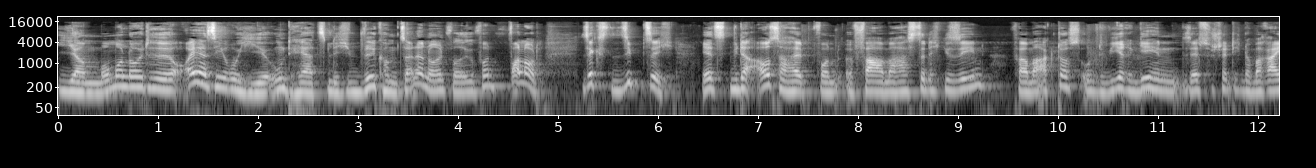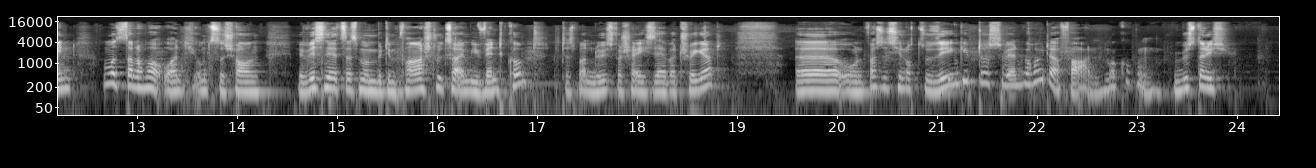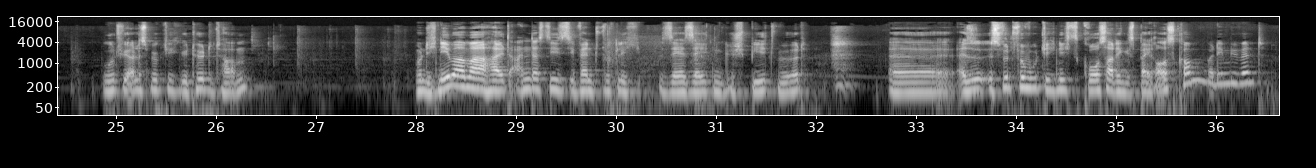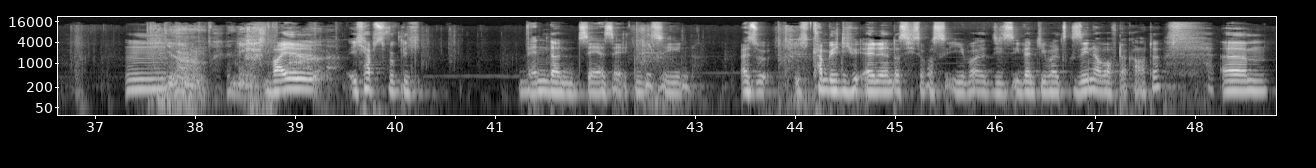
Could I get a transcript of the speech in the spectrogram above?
Ja, Momo Leute, euer Zero hier und herzlich willkommen zu einer neuen Folge von Fallout 76. Jetzt wieder außerhalb von Pharma, hast du nicht gesehen? Pharma Actos und wir gehen selbstverständlich nochmal rein, um uns da nochmal ordentlich umzuschauen. Wir wissen jetzt, dass man mit dem Fahrstuhl zu einem Event kommt, das man höchstwahrscheinlich selber triggert. Äh, und was es hier noch zu sehen gibt, das werden wir heute erfahren. Mal gucken. Wir müssen da nicht gut wie alles Mögliche getötet haben. Und ich nehme mal halt an, dass dieses Event wirklich sehr selten gespielt wird. Äh, also es wird vermutlich nichts Großartiges bei rauskommen bei dem Event. Mhm, weil ich habe es wirklich, wenn dann, sehr selten gesehen. Also ich kann mich nicht erinnern, dass ich sowas jeweils, dieses Event jeweils gesehen habe auf der Karte. Ähm,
